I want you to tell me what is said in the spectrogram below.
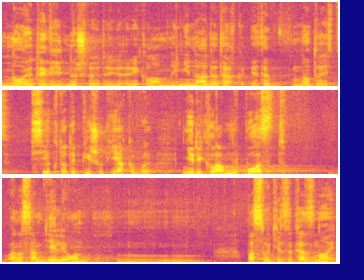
но это видно, что это рекламный, не надо так, это, ну то есть все кто-то пишут якобы не рекламный пост, а на самом деле он по сути заказной,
